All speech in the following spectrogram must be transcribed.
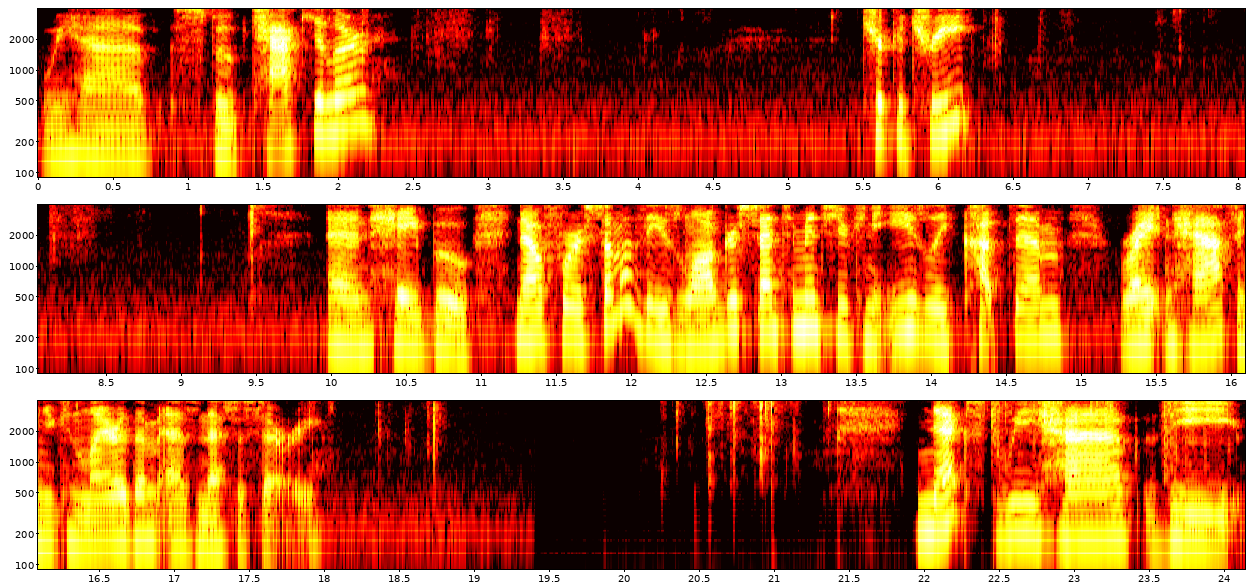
We have Spooktacular. Trick or Treat. and Hey Boo. Now for some of these longer sentiments, you can easily cut them right in half and you can layer them as necessary. Next, we have the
